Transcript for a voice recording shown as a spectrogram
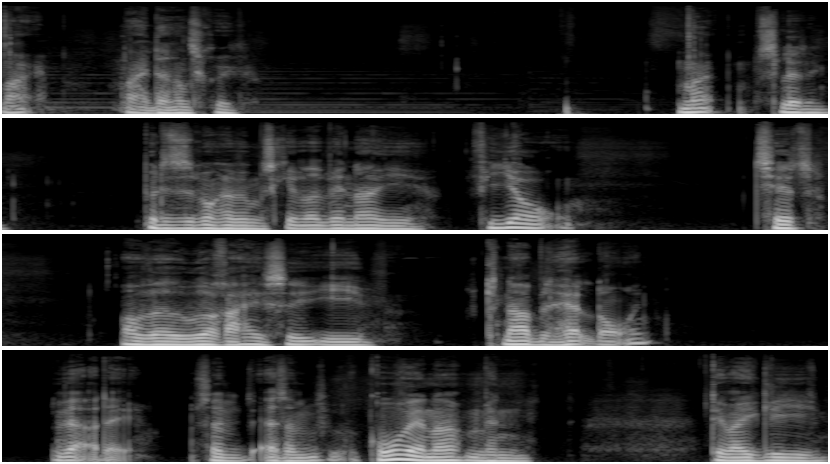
Nej, nej, det havde han sgu ikke. Nej, slet ikke. På det tidspunkt har vi måske været venner i fire år. Tæt. Og været ude at rejse i knap et halvt år, ikke? Hver dag. Så altså, gode venner, men det var ikke lige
